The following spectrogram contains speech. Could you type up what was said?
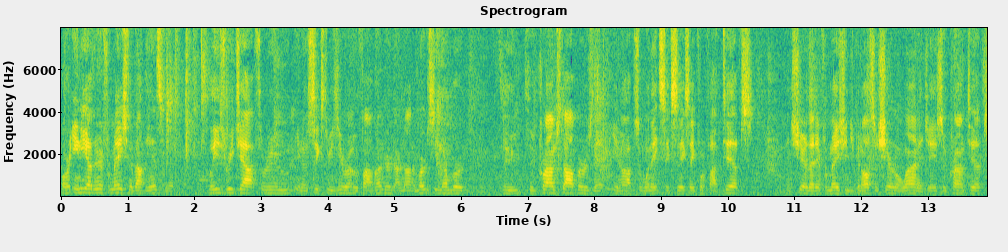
or any other information about the incident, please reach out through you know 630-0500, our non-emergency number, through through Crime Stoppers that you know obviously 1-866-845-TIPS, and share that information. You can also share it online at JSO Crime Tips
